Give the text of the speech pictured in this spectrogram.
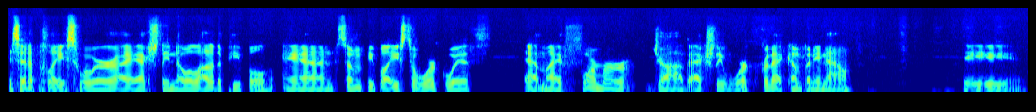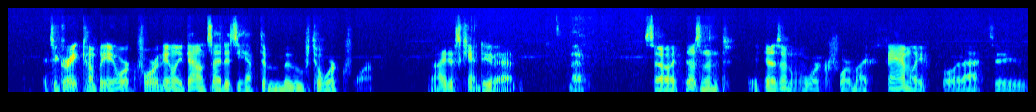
it's at a place where I actually know a lot of the people, and some people I used to work with at my former job actually work for that company now. The it's a great company to work for. The only downside is you have to move to work for them. I just can't do that. No. So it doesn't it doesn't work for my family for that to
